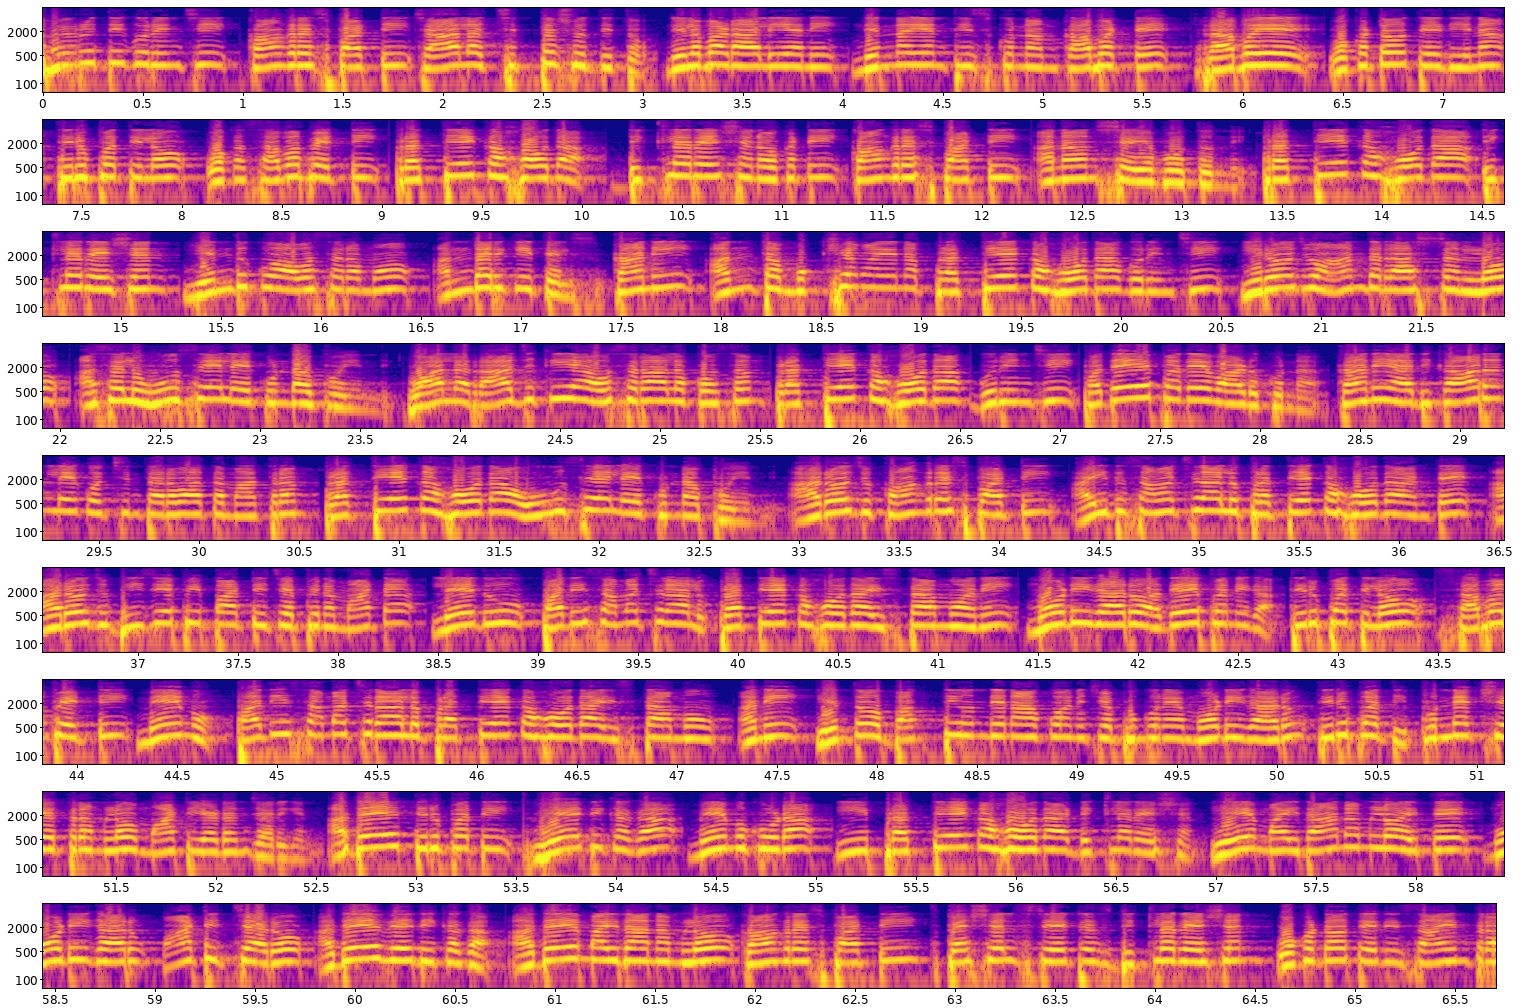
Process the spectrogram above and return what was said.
అభివృద్ధి గురించి కాంగ్రెస్ పార్టీ చాలా చిత్తశుద్ధితో నిలబడాలి అని నిర్ణయం తీసుకున్నాం కాబట్టే రాబోయే ఒకటో తేదీన తిరుపతిలో ఒక సభ పెట్టి ప్రత్యేక హోదా డిక్లరేషన్ ఒకటి కాంగ్రెస్ పార్టీ అనౌన్స్ చేయబోతుంది. ప్రత్యేక హోదా డిక్లరేషన్ ఎందుకు అవసరమో అందరికీ తెలుసు. కానీ అంత ముఖ్యమైన ప్రత్యేక హోదా గురించి ఈ రోజు ఆంధ్ర రాష్ట్రంలో అసలు ఊసే లేకుండా పోయింది. వాళ్ళ రాజకీయ అవసరాల కోసం ప్రత్యేక హోదా గురించి పదే పదే వాడుకున్నారు. కానీ అధికారం లేకొచ్చిన తర్వాత మాత్రం ప్రత్యేక హోదా ఊసే లేకుండా పోయింది. ఆ రోజు కాంగ్రెస్ పార్టీ ఐదు సంవత్సరాలు ప్రత్యేక హోదా అంటే ఆ రోజు బీజేపీ పార్టీ చెప్పిన మాట లేదు పది సంవత్సరాలు ప్రత్యేక హోదా ఇస్తాము అని మోడీ గారు అదే పనిగా తిరుపతిలో సభ పెట్టి మేము పది సంవత్సరాలు ప్రత్యేక హోదా ఇస్తాము అని ఎంతో భక్తి ఉంది నాకు అని చెప్పుకునే మోడీ గారు తిరుపతి పుణ్యక్షేత్రంలో మాటియడం జరిగింది. అదే తిరుపతి వేదికగా మేము కూడా ఈ ప్రత్యేక హోదా డిక్లరేషన్ ఏ మైదానంలో అయితే మోడీ గారు మాటిచ్చారో అదే వేదికగా అదే మైదానంలో Congress party special status declaration ఒకటో తేదీ సాయంత్రం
